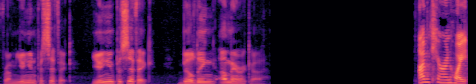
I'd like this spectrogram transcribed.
from Union Pacific. Union Pacific, building America. I'm Karen Hoyt,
